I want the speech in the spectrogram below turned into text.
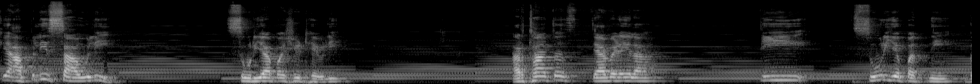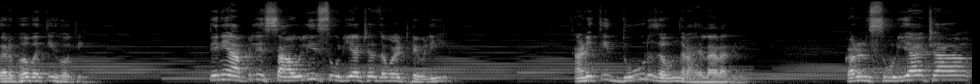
की आपली सावली सूर्यापाशी ठेवली. अर्थातच त्यावेळेला ती सूर्यपत्नी गर्भवती होती. तिने आपली सावली सूर्याच्या जवळ ठेवली आणि ती दूर जाऊन राहायला लागली. कारण सूर्याच्या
